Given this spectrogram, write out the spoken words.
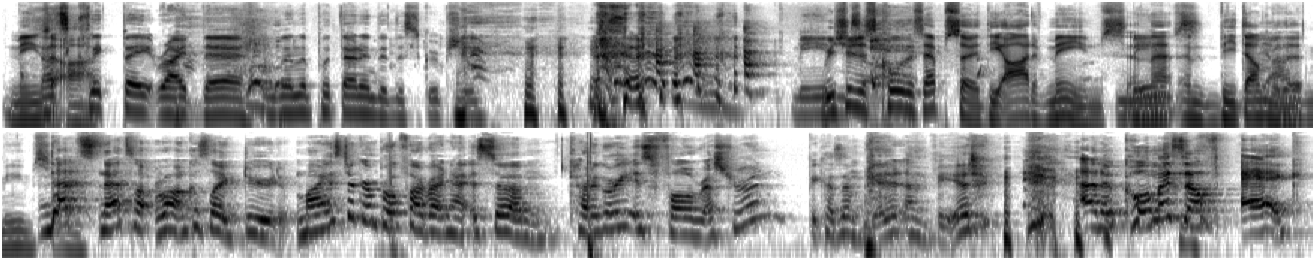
Memes That's are clickbait right there. I'm gonna put that in the description. memes. We should just call this episode "The Art of Memes" and that and be done Yeah, with it. Memes. That's that's not wrong, cause like, dude, my Instagram profile right now is um category is fall restaurant because I'm weird. I'm weird, and I call myself egg.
